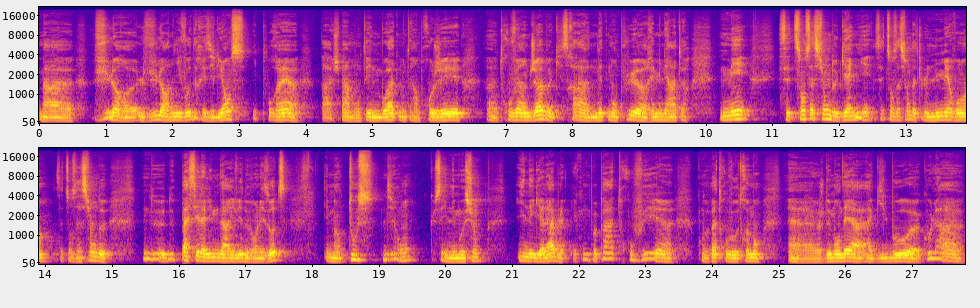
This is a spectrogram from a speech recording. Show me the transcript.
bah, vu, leur, vu leur niveau de résilience, ils pourraient bah, je sais pas, monter une boîte, monter un projet, euh, trouver un job qui sera nettement plus rémunérateur. Mais cette sensation de gagner, cette sensation d'être le numéro un, cette sensation de, de, passer la ligne d'arrivée devant les autres, et ben tous diront que c'est une émotion inégalable et qu'on ne peut pas trouver euh, qu'on peut pas trouver autrement. Euh, je demandais à, à Gilbo euh, Kola,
